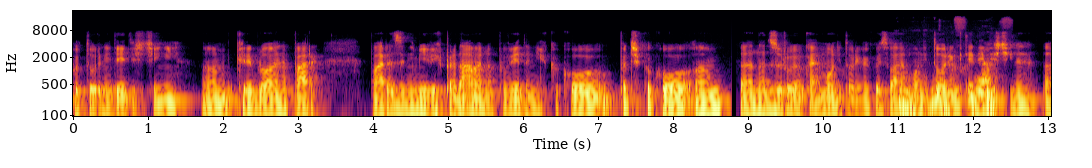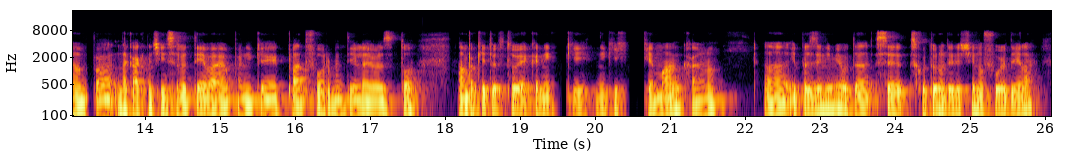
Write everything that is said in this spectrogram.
kulturni dediščini um, ker je bilo nekaj par zanimivih predavanj napovedanih, kako, pač kako um, nadzorujejo, kaj je monitoring, kako izvajo mm, monitoring te ja. dediščine, um, pa na kak način se lotevajo, pa neke platforme delajo za to. Ampak je tudi tu, kar nekaj je manjkalo. Uh, je pa zanimivo, da se s kulturno dediščino full dela. Uh,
